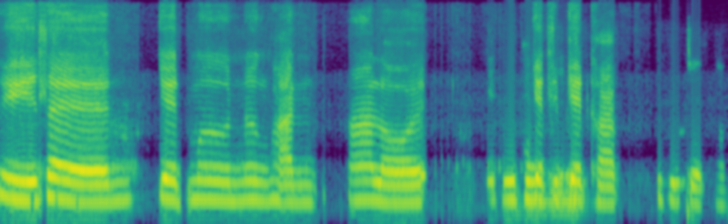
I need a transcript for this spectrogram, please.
สี่แสนเจ็ดหมื่นหนึ่งพันห้าร้อยเจ็ดสิบเจ็ดครับสิบเจ็ดครับ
